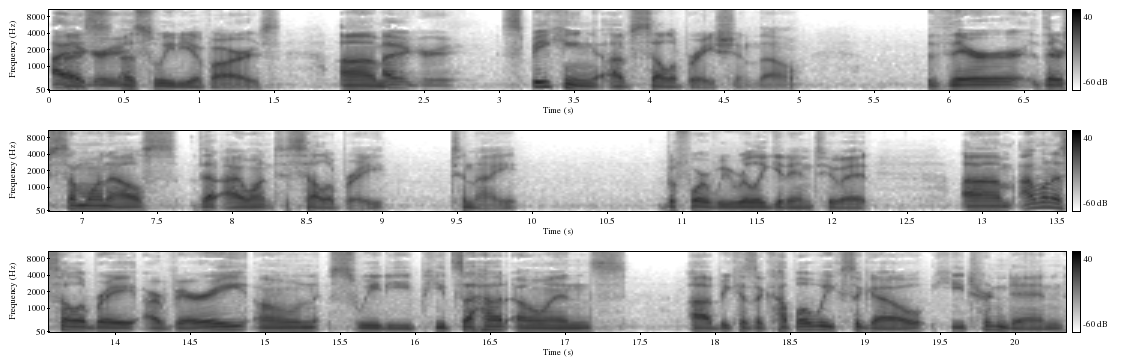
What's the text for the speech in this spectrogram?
I a, agree. A sweetie of ours. Um, I agree. Speaking of celebration, though, there there's someone else that I want to celebrate tonight. Before we really get into it, um, I want to celebrate our very own sweetie Pizza Hut Owens uh, because a couple of weeks ago he turned in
